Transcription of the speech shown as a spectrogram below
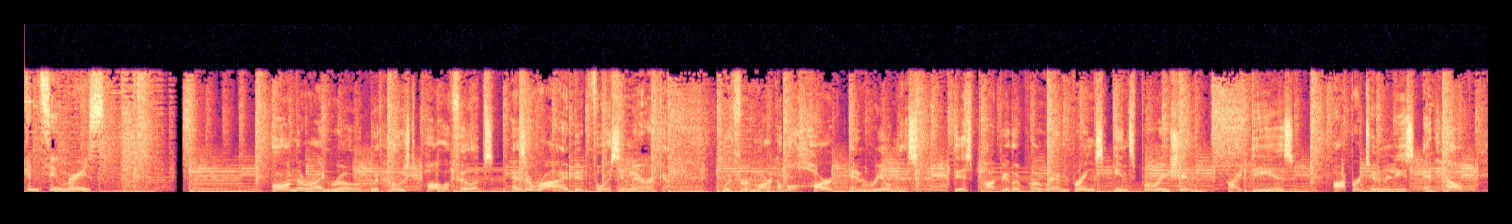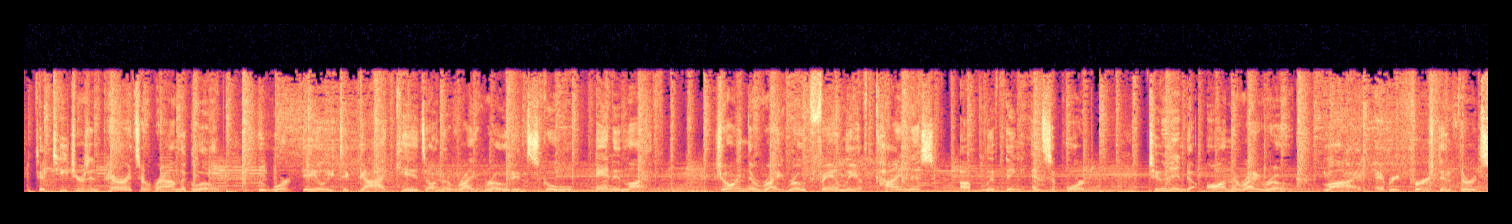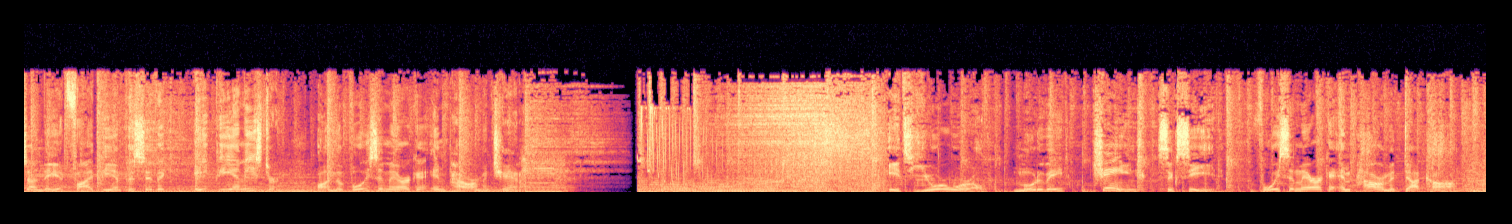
consumers. On the Right Road with host Paula Phillips has arrived at Voice America. With remarkable heart and realness, this popular program brings inspiration, ideas, opportunities, and help to teachers and parents around the globe who work daily to guide kids on the right road in school and in life. Join the Right Road family of kindness, uplifting, and support. Tune in to On the Right Road, live every first and third Sunday at 5 p.m. Pacific, 8 p.m. Eastern on the Voice America Empowerment Channel. It's your world. Motivate, change, succeed. VoiceAmericaEmpowerment.com.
